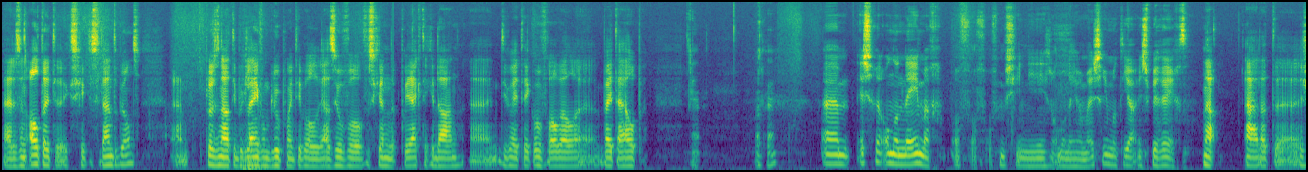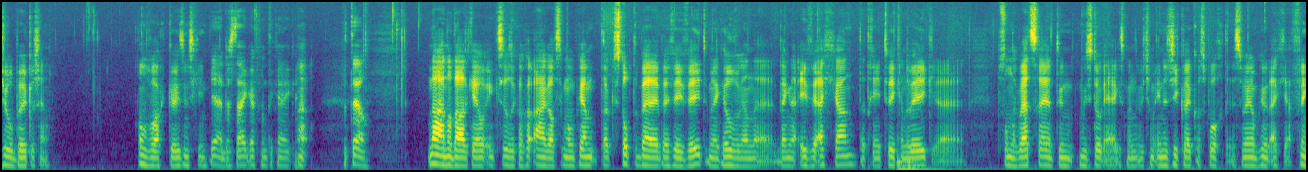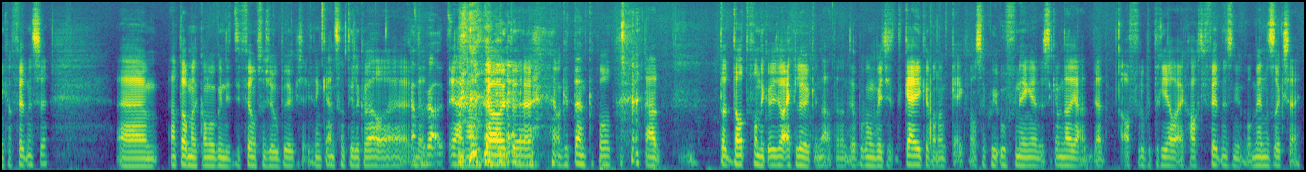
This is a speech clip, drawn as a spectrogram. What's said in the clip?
Uh, er zijn altijd geschikte studenten bij ons. Um, plus inderdaad die begeleiding van Bluepoint, die hebben ja, zoveel verschillende projecten gedaan. Uh, die weet ik overal wel uh, bij te helpen. Ja. Oké. Um, is er een ondernemer, of, of, of misschien niet eens een ondernemer, maar is er iemand die jou inspireert? Nou, ja, dat uh, Jules Beukers, ja. Onverwachte keuze misschien. Ja, daar sta ik even van te kijken. Ja. Vertel. Nou, inderdaad, ik, ik, zoals ik al aangaf, op een gegeven moment dat ik stopte bij, bij VV, toen ben ik heel veel gaan, ben ik naar EVF gegaan. Dat train je twee keer in de week op zondag wedstrijd. En toen moest het ook ergens met een beetje energie kwijt qua sporten. Dus toen ben ik op een gegeven moment echt ja, flink gaan fitnessen. Um, en op dat moment kwam ook in die, die films van Joe Beukers. Iedereen kent ze natuurlijk wel. Uh, gaan goud. Ja, gaan goud. uh, ook een tent kapot. ja, dat, dat vond ik sowieso echt leuk inderdaad. En dan begon een beetje te kijken van, oké, kijk, was een goede oefeningen. Dus ik heb daar ja, ja, de afgelopen drie jaar echt hard gefitness. Nu wat minder, zoals ik zei.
